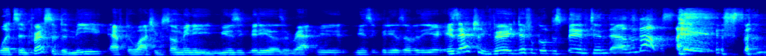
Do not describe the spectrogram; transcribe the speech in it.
what's impressive to me after watching so many music videos and rap mu- music videos over the year is actually very difficult to spend ten thousand dollars. so,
